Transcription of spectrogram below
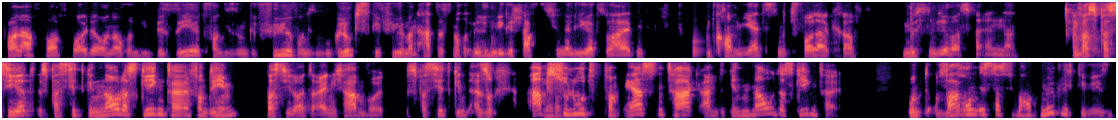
voller Vorfreude und auch irgendwie beseelt von diesem Gefühl, von diesem Glücksgefühl, man hat es noch irgendwie geschafft, sich in der Liga zu halten und kommen jetzt mit voller Kraft, müssen wir was verändern. Und was passiert? Es passiert genau das Gegenteil von dem, was die Leute eigentlich haben wollten. Es passiert also absolut vom ersten Tag an genau das Gegenteil. Und warum ist das überhaupt möglich gewesen?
